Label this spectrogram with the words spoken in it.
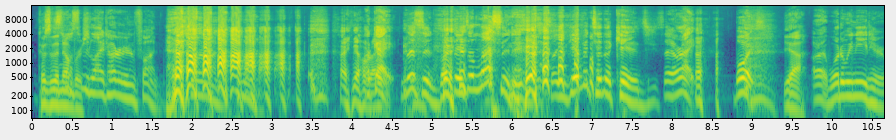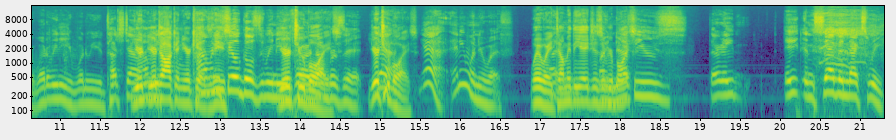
because of the It's supposed numbers. to be lighthearted and fun. What's going on? Come on. I know, right? Okay, listen, but there's a lesson in it. So you give it to the kids. You say, all right, boys, Yeah. all right, what do we need here? What do we need? What do we need? A touchdown? You're- you're many- talking your kids. How many These- field goals do we need your two boys. numbers? Your two Yeah, boys. Yeah, anyone you're with. Wait, wait. Tell me the ages of your boys. nephews, they're eight, eight and seven next week.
